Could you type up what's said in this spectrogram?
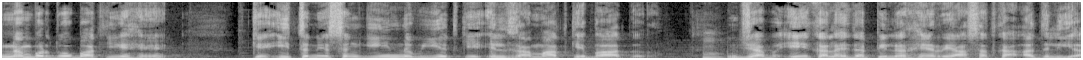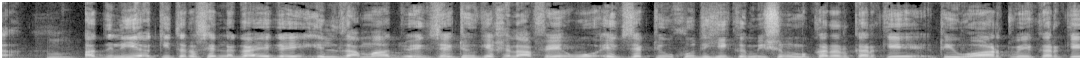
नंबर दो बात ये है कि इतने संगीन नवीयत के इल्ज़ाम के बाद जब एक अलहदा पिलर है रियासत का अदलिया अदलिया की तरफ़ से लगाए गए इल्ज़ाम जो एग्जेक्टिव के खिलाफ हैं वो एग्जेक्टिव खुद ही कमीशन मुकर करके टीवार्थ वे करके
